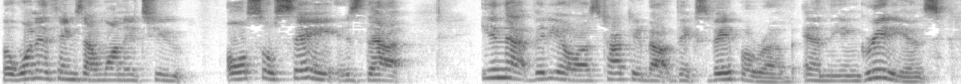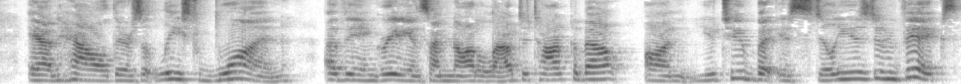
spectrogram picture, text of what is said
But one of the things I wanted to also say is that in that video, I was talking about Vicks Vapor Rub and the ingredients and how there's at least one of the ingredients I'm not allowed to talk about on YouTube, but is still used in Vicks.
